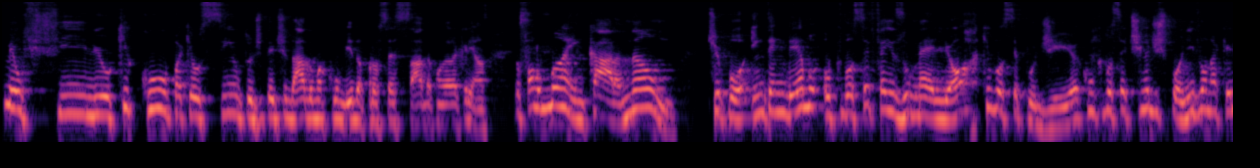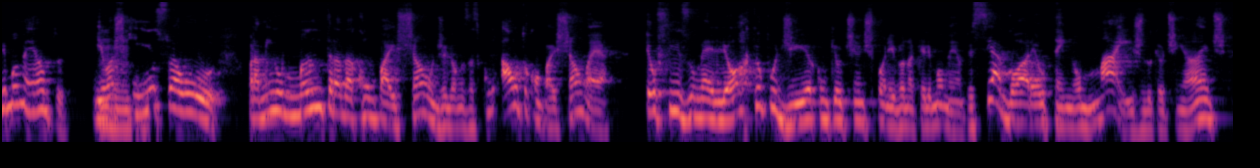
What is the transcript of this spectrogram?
"Meu filho, que culpa que eu sinto de ter te dado uma comida processada quando eu era criança". Eu falo: "Mãe, cara, não. Tipo, entendemos o que você fez o melhor que você podia com o que você tinha disponível naquele momento. E uhum. eu acho que isso é o, para mim, o mantra da compaixão, digamos assim, autocompaixão é eu fiz o melhor que eu podia com o que eu tinha disponível naquele momento. E se agora eu tenho mais do que eu tinha antes,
